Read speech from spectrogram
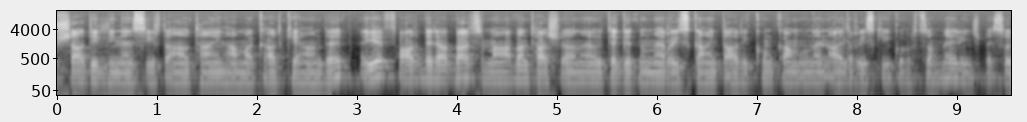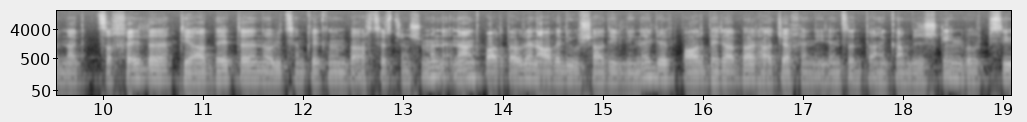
ուշադիր լինեն սիրտանոթային համակարգի հանդեպ եւ բարբերաբար մահվանդ հաշվառները թե գտնում են ռիսկային տարիքում կամ ունեն այլ ռիսկի գործոններ, ինչպես օրինակ ծխելը, դիաբետը, նորից եմ կրկնում բարձր ճնշումը, նրանք պարտավոր են ավելի ուշադիր լինել եւ բարբերաբար հաճախ են իրենց ընտանեկան բժշկին, որպեսզի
